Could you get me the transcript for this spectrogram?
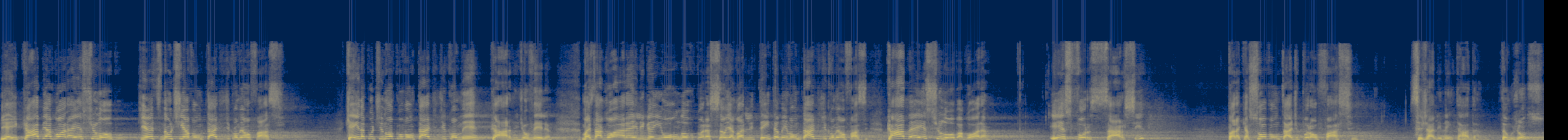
E aí cabe agora a este lobo, que antes não tinha vontade de comer alface, que ainda continua com vontade de comer carne de ovelha, mas agora ele ganhou um novo coração e agora ele tem também vontade de comer alface. Cabe a este lobo agora esforçar-se para que a sua vontade por alface seja alimentada. Estamos juntos?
